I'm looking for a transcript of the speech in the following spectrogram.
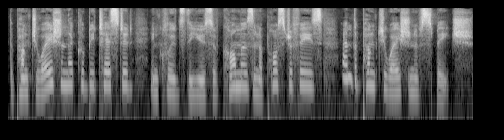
The punctuation that could be tested includes the use of commas and apostrophes and the punctuation of speech.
